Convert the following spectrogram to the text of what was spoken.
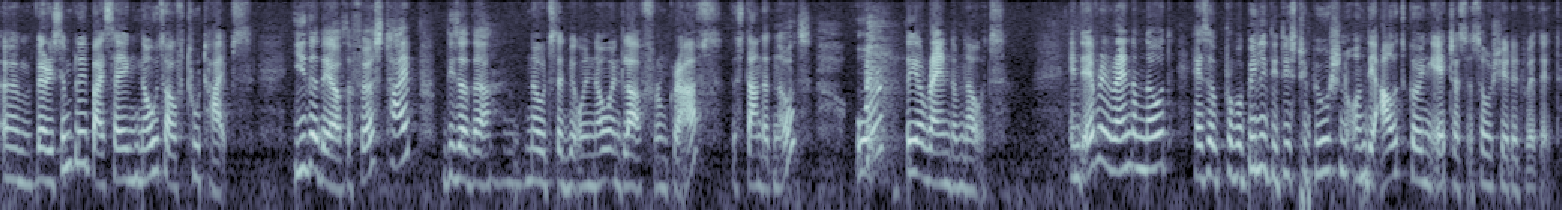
um, very simply by saying nodes are of two types. Either they are of the first type, these are the nodes that we all know and love from graphs, the standard nodes, or they are random nodes. And every random node has a probability distribution on the outgoing edges associated with it.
